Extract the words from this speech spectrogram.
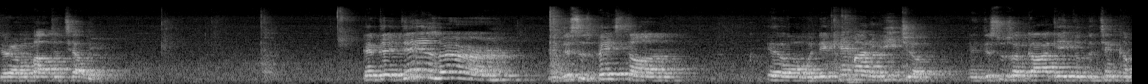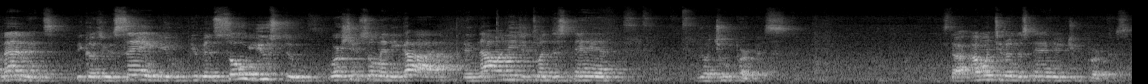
that I'm about to tell you. If they didn't learn, and this is based on uh, when they came out of Egypt, and this was what God gave them the Ten Commandments, because he was saying, you, you've been so used to worshiping so many gods, and now I need you to understand your true purpose. So I want you to understand your true purpose.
